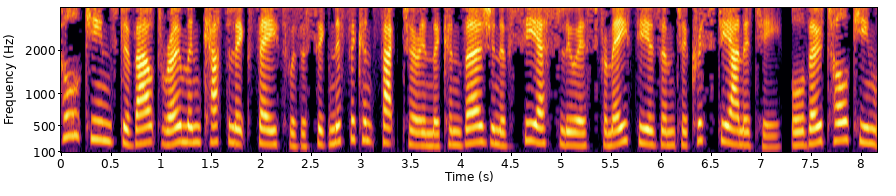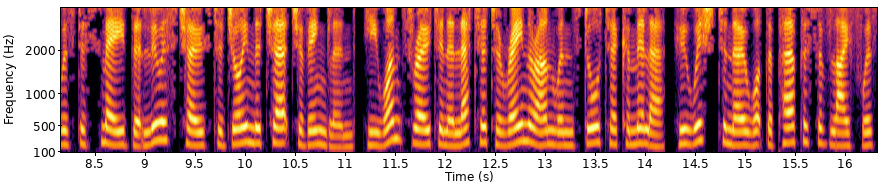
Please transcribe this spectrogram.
Tolkien's devout Roman Catholic faith was a significant factor in the conversion of C.S. Lewis from atheism to Christianity. Although Tolkien was dismayed that Lewis chose to join the Church of England, he once wrote in a letter to Rayner Unwin's daughter Camilla, who wished to know what the purpose of life was,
